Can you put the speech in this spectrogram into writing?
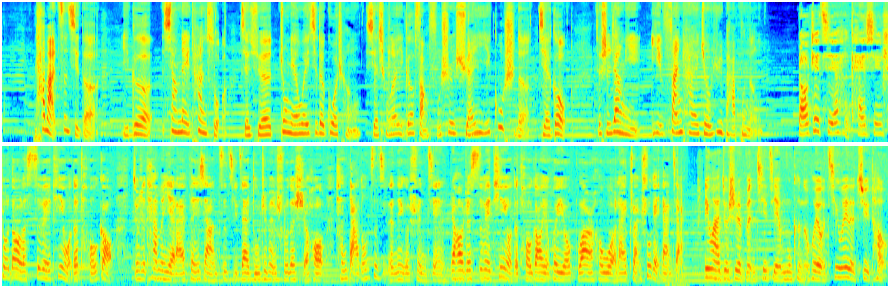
他把自己的。一个向内探索、解决中年危机的过程，写成了一个仿佛是悬疑故事的结构，就是让你一翻开就欲罢不能。然后这期也很开心，收到了四位听友的投稿，就是他们也来分享自己在读这本书的时候很打动自己的那个瞬间。然后这四位听友的投稿也会由不二和我来转述给大家。另外就是本期节目可能会有轻微的剧透。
